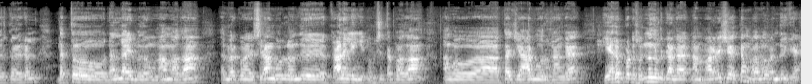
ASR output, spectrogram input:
இருக்கிறார்கள். தத்தோ நல்லா என்பது அவங்க மாமா தான் அது மாதிரி சிலாங்கூரில் வந்து காலையில் இங்கே சித்தப்பா தான் அவங்க அத்தாச்சி ஆர்வம் இருக்காங்க. ஏகப்பட்ட சொந்தங்கள் இருக்காங்க. நான் மலேசியாவுக்கு தான் முதல் முதல்ல வந்திருக்கேன்.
